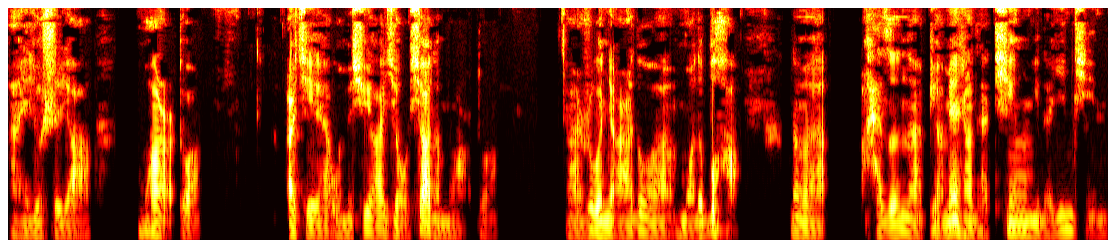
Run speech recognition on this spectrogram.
啊，也就是要磨耳朵，而且我们需要有效的磨耳朵啊。如果你耳朵磨得不好，那么孩子呢，表面上在听你的音频，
